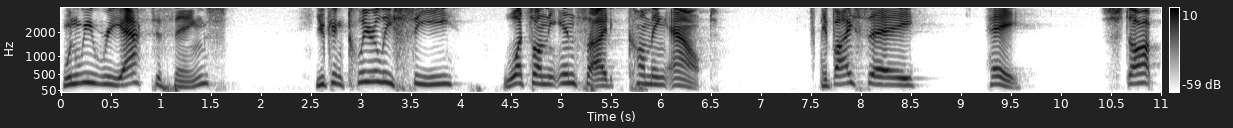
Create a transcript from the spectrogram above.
When we react to things, you can clearly see what's on the inside coming out. If I say, hey, stop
